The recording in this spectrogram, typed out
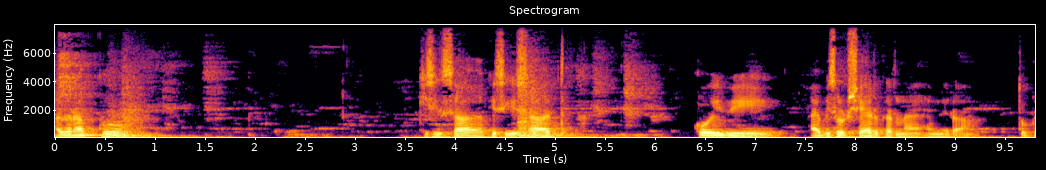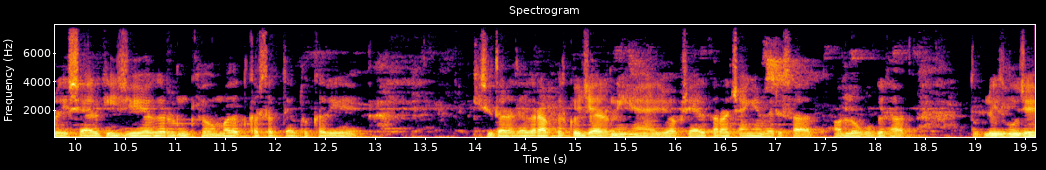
अगर आपको किसी साथ किसी के साथ कोई भी एपिसोड शेयर करना है मेरा तो प्लीज़ शेयर कीजिए अगर उनको मदद कर सकते हैं तो करिए। किसी तरह से अगर आपके कोई जर्नी है जो आप शेयर करना चाहेंगे मेरे साथ और लोगों के साथ तो प्लीज़ मुझे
